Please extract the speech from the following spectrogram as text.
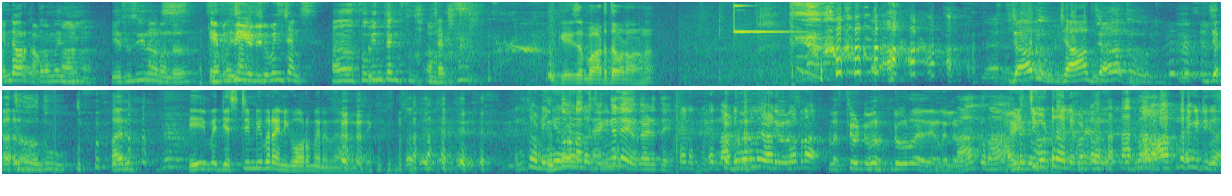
നിന്റെ വർക്കാണ്. എത്ര പൈസ എസ് സി എന്ന് പറഞ്ഞത്. സുബിൻ ചങ്സ് ആ, സുബിൻ ചങ്സ് ഗേസ് അപ്പോൾ അടുത്ത പടമാണ്. ജാദു. ഈ ഇപ്പൊ ജസ്റ്റിൻ ബീബർ എനിക്ക് ഓർമ്മ വരുന്നത്. എന്തുകൊണ്ട് എന്തുകൊണ്ടാ ഇങ്ങനെ ചെങ്ങലയോ കഴുത്തെ? നടുവരൽ കാണിക്കുന്നോണ്ടാ പ്ലസ് ടു ടൂർ ടൂർ പോയത് ഞങ്ങളെല്ലാം നാക്ക് നാക്ക് അഴിച്ചു വിട്ടതല്ലേ പെട്ടെന്ന്? ആന്തരം കിട്ടിയതാ.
